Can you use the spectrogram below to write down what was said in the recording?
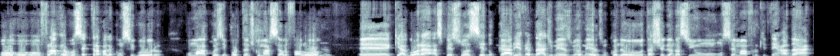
Ô, ô, ô, Flávio, você que trabalha com seguro, uma coisa importante que o Marcelo falou Uhum. é que agora as pessoas se educaram. E é verdade mesmo, eu mesmo. Quando eu tá chegando assim um, um semáforo que tem radar,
